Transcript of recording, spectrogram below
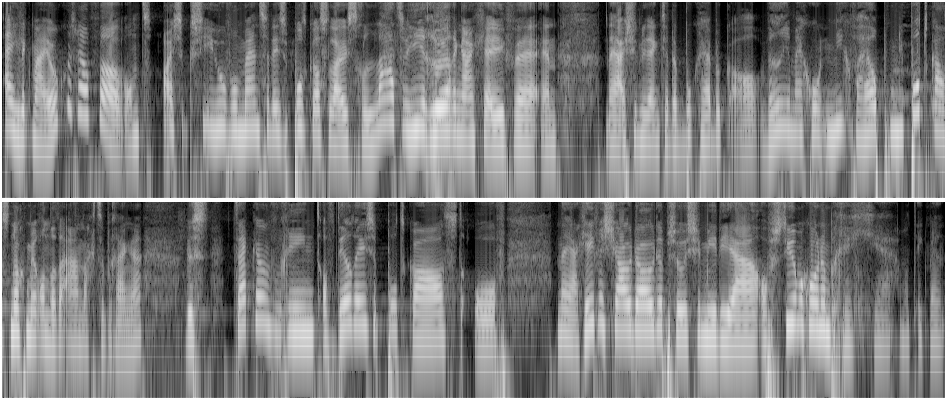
Eigenlijk mij ook zelf wel. Want als ik zie hoeveel mensen deze podcast luisteren, laten we hier reuring aan geven. En nou ja, als je nu denkt, ja, dat boek heb ik al. Wil je mij gewoon in ieder geval helpen om die podcast nog meer onder de aandacht te brengen? Dus tag een vriend of deel deze podcast. Of nou ja, geef een shout-out op social media. Of stuur me gewoon een berichtje. Want ik ben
